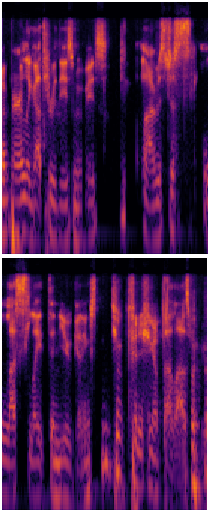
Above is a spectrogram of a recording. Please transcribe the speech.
I barely got through these movies. I was just less late than you getting finishing up that last movie.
